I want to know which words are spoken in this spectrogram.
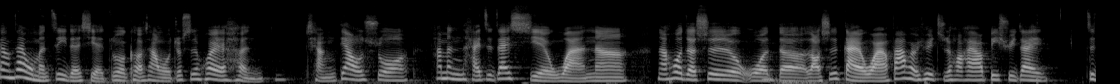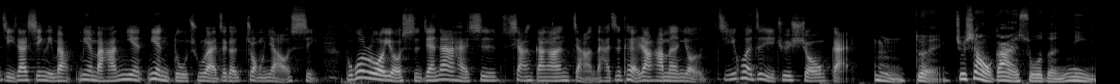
像在我们自己的写作课上，我就是会很强调说，他们孩子在写完呢、啊，那或者是我的老师改完发回去之后，还要必须在自己在心里面面把它念念读出来，这个重要性。不过如果有时间，当然还是像刚刚讲的，还是可以让他们有机会自己去修改。嗯，对，就像我刚才说的，你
